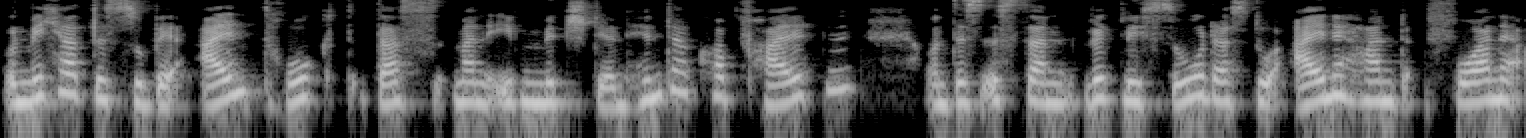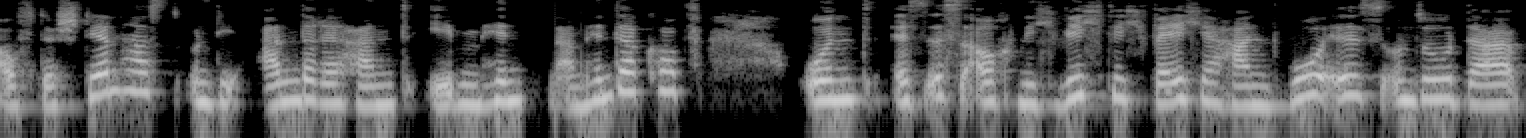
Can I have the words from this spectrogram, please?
Und mich hat es so beeindruckt, dass man eben mit Stirn-Hinterkopf halten und das ist dann wirklich so, dass du eine Hand vorne auf der Stirn hast und die andere Hand eben hinten am Hinterkopf. Und es ist auch nicht wichtig, welche Hand wo ist und so, da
